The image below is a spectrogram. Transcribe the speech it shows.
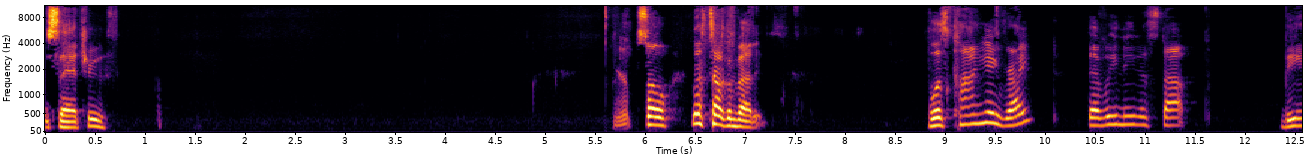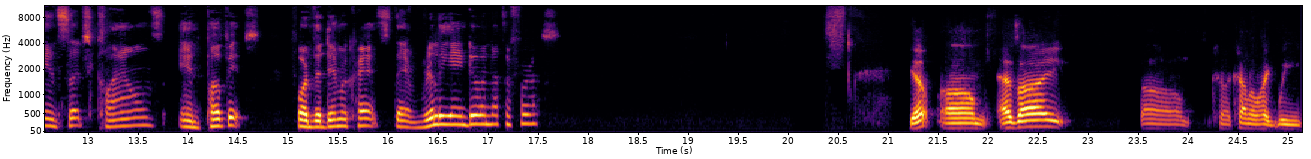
Sad truth. Yep. So let's talk about it. Was Kanye right that we need to stop being such clowns and puppets for the Democrats that really ain't doing nothing for us? Yep. Um, as I um, kind of kind of like we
